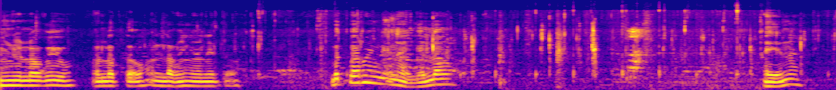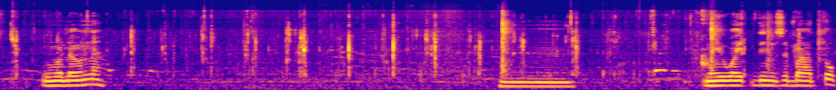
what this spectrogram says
Ang lalaki oh. Alata oh. Ang laki nga nito. Ba't parang hindi nagalaw? Ayan na. Gumalaw na. Hmm. May white din sa batok.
